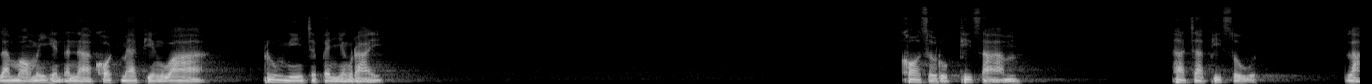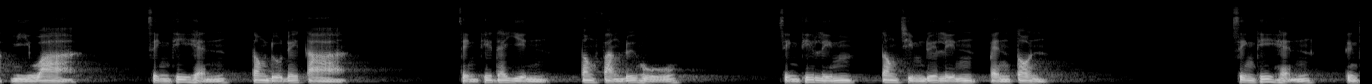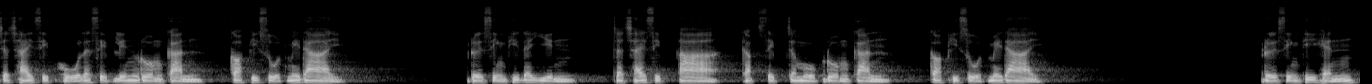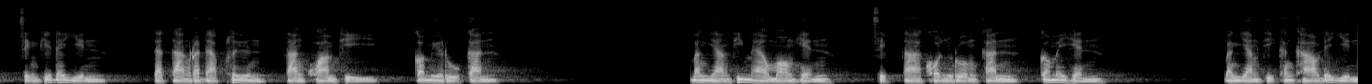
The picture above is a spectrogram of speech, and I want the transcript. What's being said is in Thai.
และมองไม่เห็นอนาคตแม้เพียงว่า พรุ่งนี้จะเป็นอย่างไร ข้อสรุปที่สามถ้าจะพิสูจน์ หลักมีว่า สิ่งที่เห็นต้องดูด้วยตา สิ่งที่ได้ยินต้องฟังด้วยหู สิ่งที่ลิ้มต้องชิมด้วยลิ้นเป็นต้น สิ่งที่เห็นถึงจะใช้สิบหูและสิบลิ้นรวมกันก็พิสูจน์ไม่ได้ หรือสิ่งที่ได้ยินจะใช้สิบตากับสิบจมูกรวมกัน ก็พิสูจน์ไม่ได้ หรือสิ่งที่เห็นสิ่งที่ได้ยิน แต่ต่างระดับคลื่นต่างความถี่ก็ไม่รู้กัน บางอย่างที่แมวมองเห็น สิบตาคนรวมกันก็ไม่เห็น บางอย่างที่ข้างคาวได้ยิน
